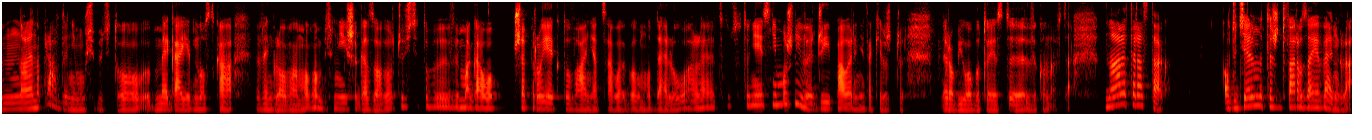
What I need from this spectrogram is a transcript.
No ale naprawdę nie musi być to mega jednostka węglowa. Mogą być mniejsze gazowe. Oczywiście to by wymagało przeprojektowania całego modelu, ale to, to nie jest niemożliwe. GE Power nie takie rzeczy robiło, bo to jest wykonawca. No ale teraz tak. Oddzielmy też dwa rodzaje węgla.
